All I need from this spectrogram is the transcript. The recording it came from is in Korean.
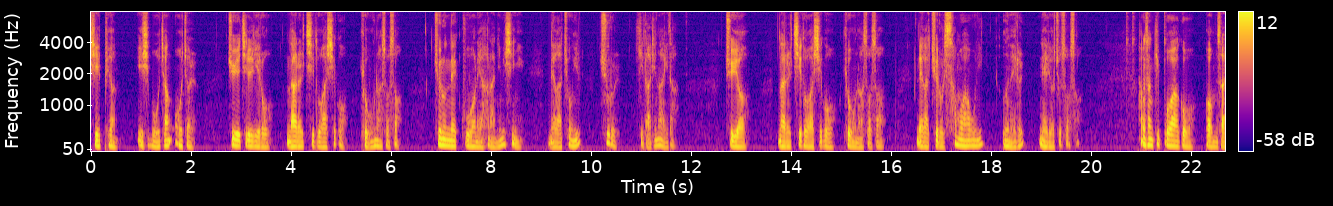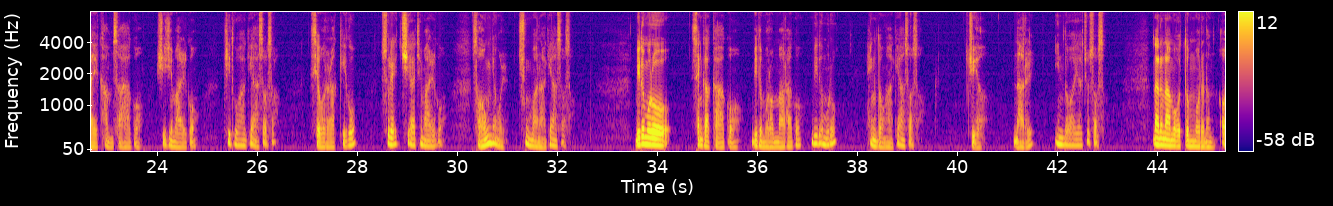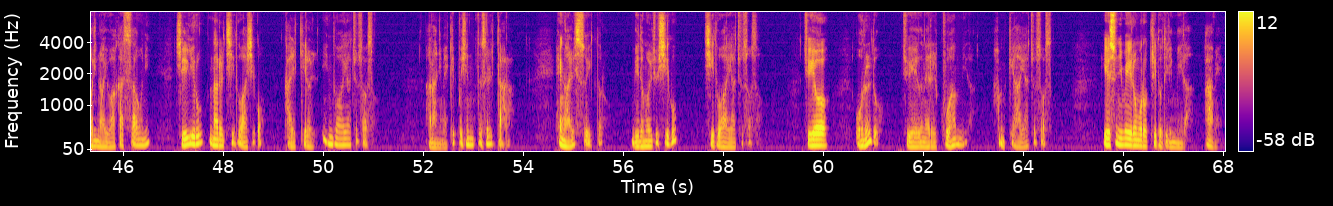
시편 25장 5절 주의 진리로 나를 지도하시고 교훈하소서. 주는 내 구원의 하나님이시니 내가 종일 주를 기다리나이다. 주여 나를 지도하시고 교훈하소서. 내가 주를 사모하오니 은혜를 내려주소서. 항상 기뻐하고 범사에 감사하고 쉬지 말고 기도하게 하소서. 세월을 아끼고 술에 취하지 말고 성령을 충만하게 하소서. 믿음으로 생각하고 믿음으로 말하고 믿음으로 행동하게 하소서. 주여 나를 인도하여 주소서. 나는 아무것도 모르는 어린아이와 같사오니 진리로 나를 지도하시고 갈 길을 인도하여 주소서. 하나님의 기쁘신 뜻을 따라 행할 수 있도록 믿음을 주시고 지도하여 주소서. 주여 오늘도 주의 은혜를 구합니다. 함께하여 주소서. 예수님의 이름으로 기도드립니다. 아멘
